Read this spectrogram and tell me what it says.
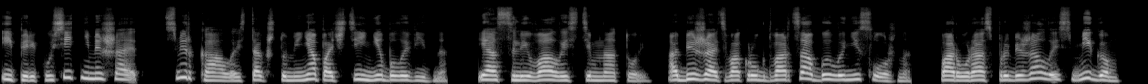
и перекусить не мешает. Смеркалось, так что меня почти не было видно. Я сливалась темнотой. А бежать вокруг дворца было несложно. Пару раз пробежалась, мигом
